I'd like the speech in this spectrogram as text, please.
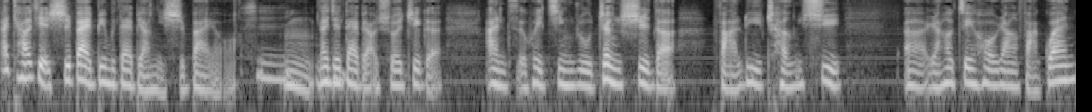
那调解失败并不代表你失败哦，是，嗯，那就代表说这个案子会进入正式的法律程序，呃，然后最后让法官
